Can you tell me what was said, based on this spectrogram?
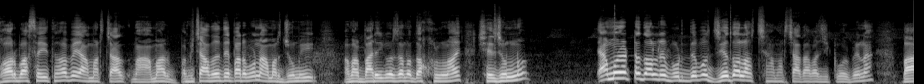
ঘর বাঁচাইতে হবে, আমার চা, আমার, আমি চাঁদা দিতে পারব না, আমার জমি, আমার বাড়িঘর যেন দখল নয় সেই জন্য এমন একটা দলের ভোট দেবো, যে দল হচ্ছে আমার চাঁদাবাজি করবে না, বা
